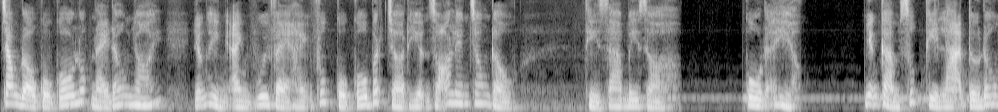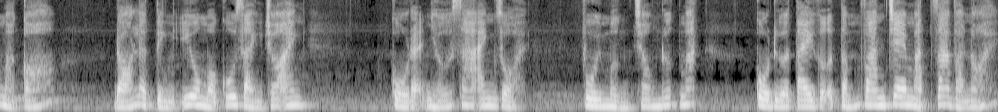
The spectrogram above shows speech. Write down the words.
Trong đầu của cô lúc này đau nhói, những hình ảnh vui vẻ hạnh phúc của cô bất chợt hiện rõ lên trong đầu. Thì ra bây giờ, cô đã hiểu. Những cảm xúc kỳ lạ từ đâu mà có. Đó là tình yêu mà cô dành cho anh. Cô đã nhớ ra anh rồi. Vui mừng trong nước mắt. Cô đưa tay gỡ tấm van che mặt ra và nói.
